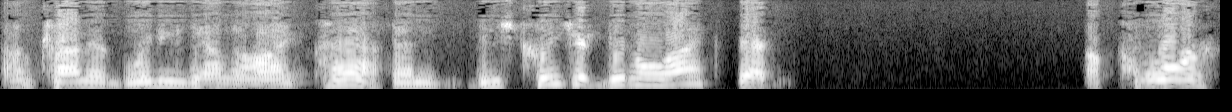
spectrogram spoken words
I'm trying to lead him down the right path, and these creatures didn't like that. A poor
